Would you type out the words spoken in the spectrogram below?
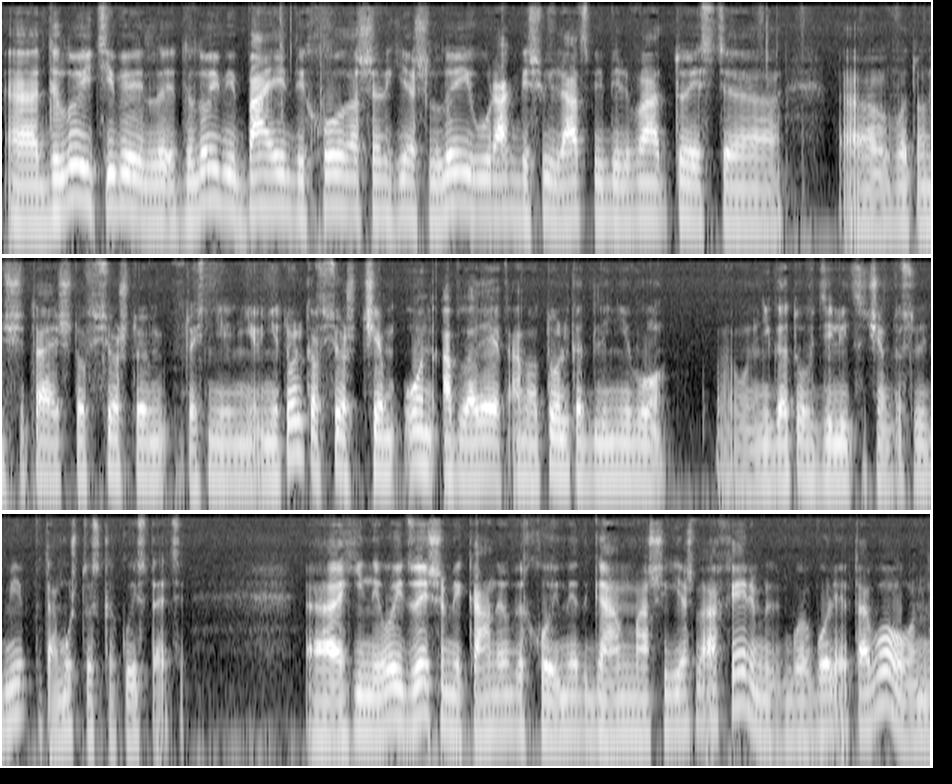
Делой тебе, делой ми бай дехола шергеш лей урак бишвиляцпи бельвад, то есть Э, вот он считает, что все, что то есть не, не, не только все, чем он обладает, оно только для него. Э, он не готов делиться чем-то с людьми, потому что с какой стати. Э, более того, он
